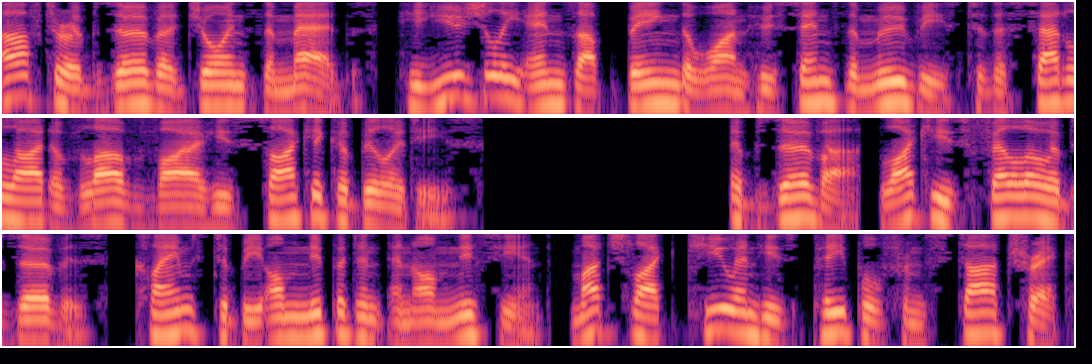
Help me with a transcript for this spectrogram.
After Observer joins the MADS, he usually ends up being the one who sends the movies to the satellite of love via his psychic abilities. Observer, like his fellow observers, claims to be omnipotent and omniscient, much like Q and his people from Star Trek,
